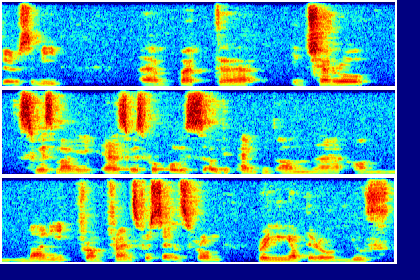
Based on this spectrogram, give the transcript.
there's a need. Um, but uh, in general, Swiss money, uh, Swiss football is so dependent on uh, on money from transfer sales, from bringing up their own youth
